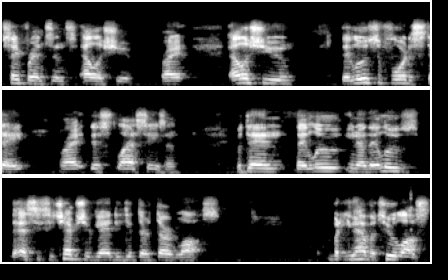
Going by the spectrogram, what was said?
say for instance lsu right? Lsu they lose to florida state right this last season but then they lose, you know, they lose the SEC championship game to get their third loss. But you have a two loss,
